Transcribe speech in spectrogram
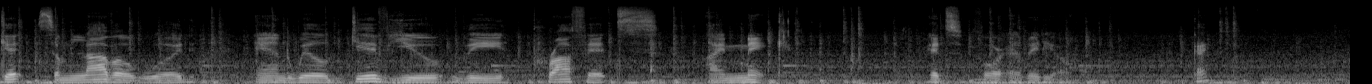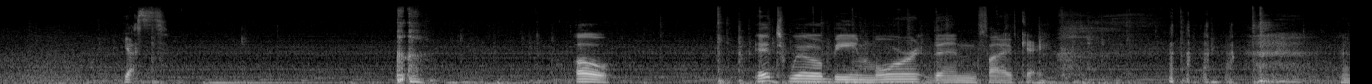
get some lava wood and will give you the profits I make. It's for a video. Okay? Yes. oh. It will be more than 5k.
